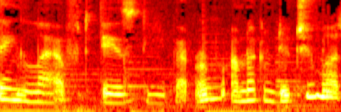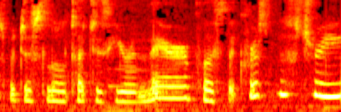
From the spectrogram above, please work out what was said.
Thing left is the bedroom. I'm not going to do too much, but just little touches here and there, plus the Christmas tree.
